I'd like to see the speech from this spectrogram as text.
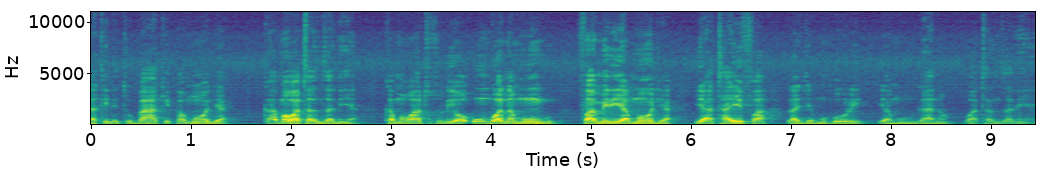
lakini tubaki pamoja kama Watanzania, kama watu tulioumbwa na Mungu, familia moja ya taifa la Jamhuri ya Muungano wa Tanzania.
